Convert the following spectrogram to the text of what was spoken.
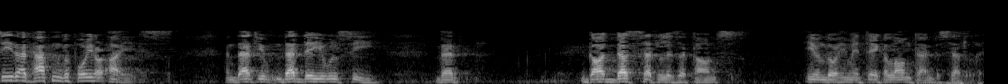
see that happen before your eyes. And that, you, that day you will see that God does settle his accounts, even though he may take a long time to settle it.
